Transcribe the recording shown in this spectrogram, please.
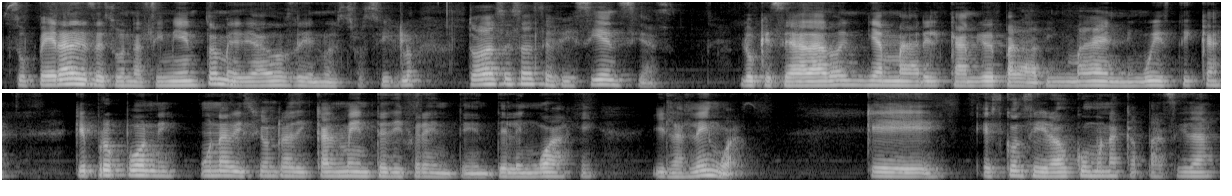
supera desde su nacimiento a mediados de nuestro siglo todas esas deficiencias, lo que se ha dado en llamar el cambio de paradigma en lingüística, que propone una visión radicalmente diferente del lenguaje y las lenguas, que es considerado como una capacidad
